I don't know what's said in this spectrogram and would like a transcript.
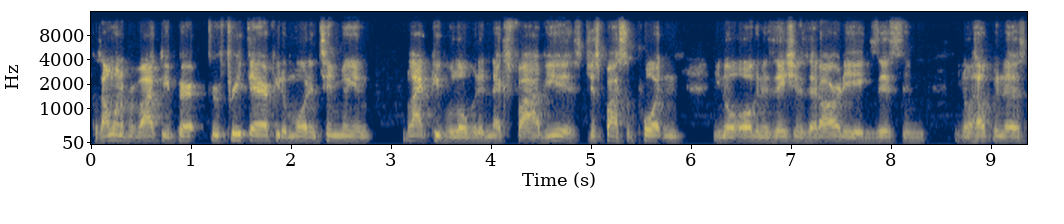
Because I want to provide free, therapy to more than 10 million Black people over the next five years, just by supporting, you know, organizations that already exist and, you know, helping us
